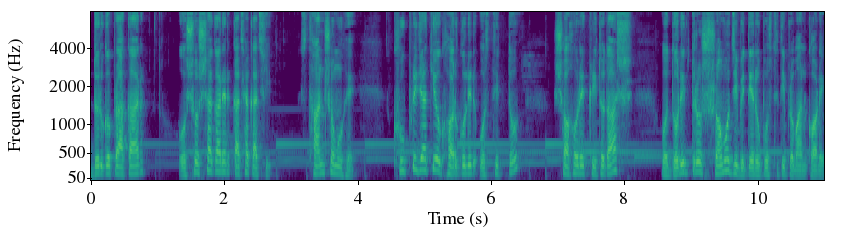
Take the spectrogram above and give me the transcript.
দুর্গপ্রাকার ও শস্যাগারের কাছাকাছি স্থানসমূহে খুপড়ি জাতীয় ঘরগুলির অস্তিত্ব, শহরে কৃতদাস ও দরিদ্র শ্রমজীবীদের উপস্থিতি প্রমাণ করে।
